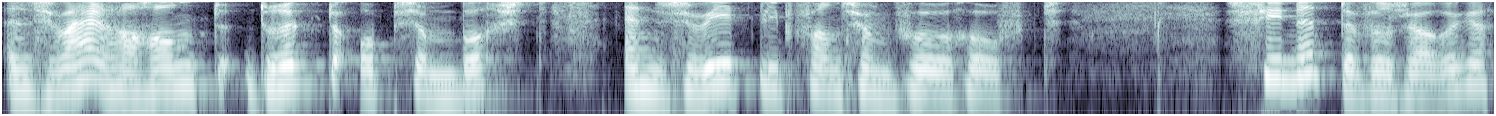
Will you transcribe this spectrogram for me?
Een zware hand drukte op zijn borst en zweet liep van zijn voorhoofd. Sinet, de verzorger,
